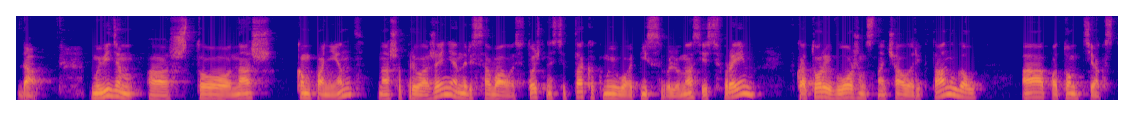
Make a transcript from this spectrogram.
Да, мы видим, э, что наш компонент, наше приложение нарисовалось в точности так, как мы его описывали. У нас есть фрейм, в который вложен сначала ректангл, а потом текст.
